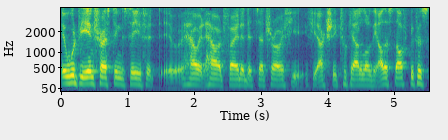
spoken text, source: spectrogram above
it would be interesting to see if it how it how it faded, etc. If you if you actually took out a lot of the other stuff, because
